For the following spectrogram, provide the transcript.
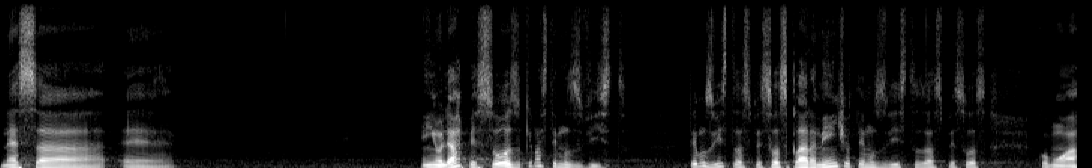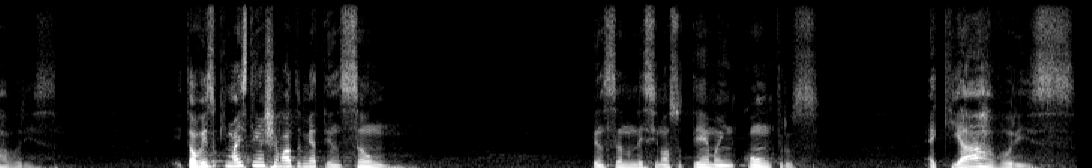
nessa. É, em olhar pessoas, o que nós temos visto? Temos visto as pessoas claramente ou temos visto as pessoas como árvores? E talvez o que mais tenha chamado minha atenção, pensando nesse nosso tema, encontros, é que árvores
